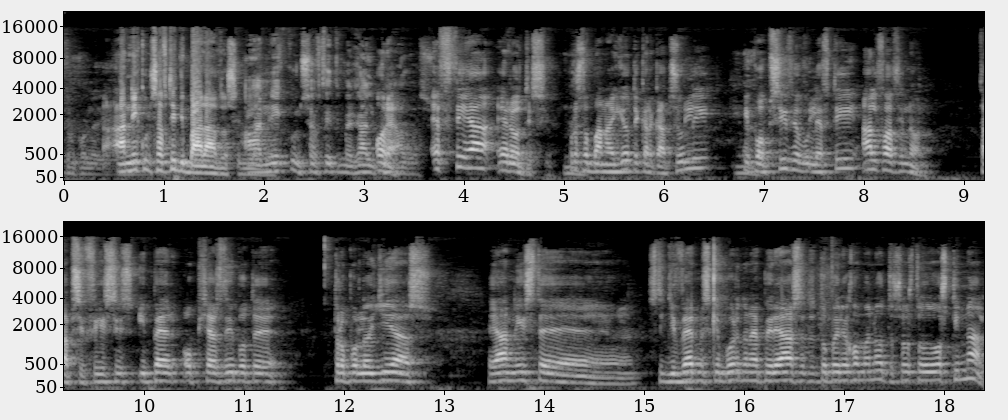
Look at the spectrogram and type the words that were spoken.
τροπολογίες. Ανήκουν σε αυτή την παράδοση. Δηλαδή. Ανήκουν σε αυτή τη μεγάλη Ωραία. παράδοση. Ευθεία ερώτηση ναι. προς τον Παναγιώτη Καρκατσούλη, ναι. υποψήφιο βουλευτή Α Αθηνών θα ψηφίσεις υπέρ οποιασδήποτε τροπολογίας εάν είστε στην κυβέρνηση και μπορείτε να επηρεάσετε το περιεχόμενό τους ως, το, ως κοινάλ.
